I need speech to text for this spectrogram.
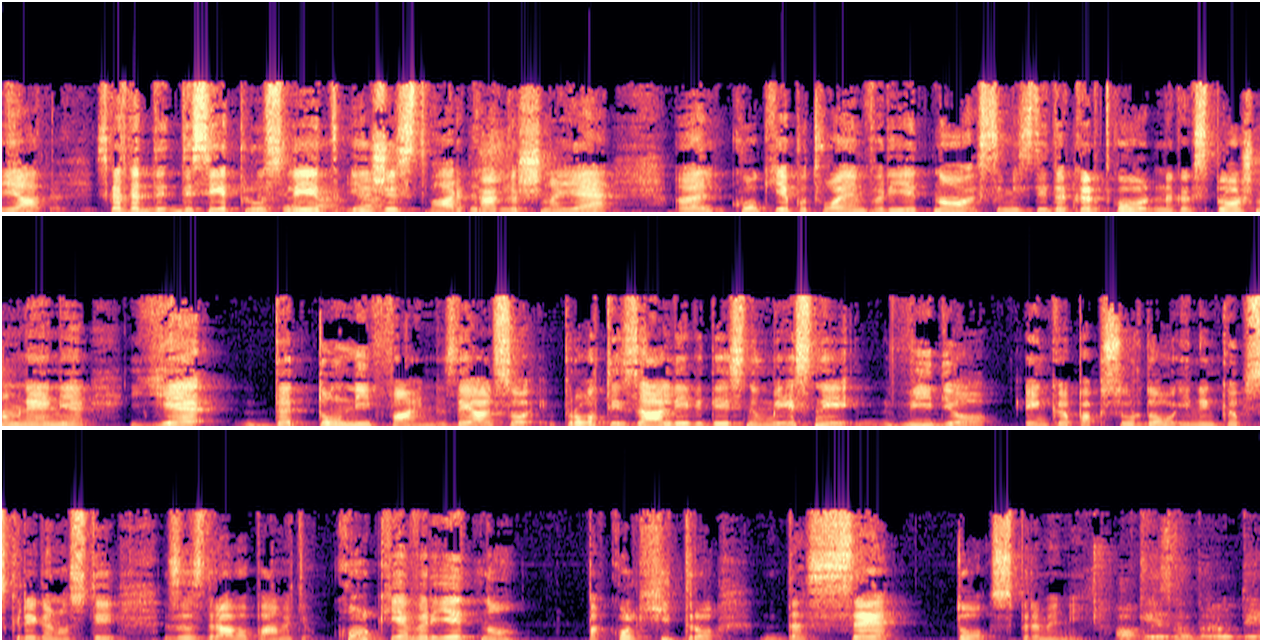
Ja. Skratka, 10 plus let ja, je ja. že stvar, kakršna je. Uh, Koliko je po tvojem verjetno, se mi zdi, da kar tako nekako splošno mnenje je da to ni fajn. Zdaj, ali so proti, za, levi, desni, umestni, vidijo en kup absurdov in en kup skreganosti z zdravo pametjo. Koliko je verjetno, pa koliko hitro, da se to spremeni? Ok, jaz sem prav te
